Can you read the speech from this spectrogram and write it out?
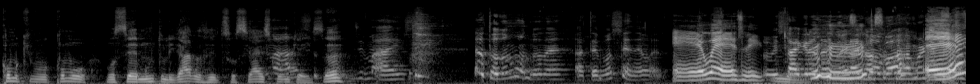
Como que como você é muito ligado às redes sociais? Como que é isso? Hã? Demais. Não, todo mundo, né? Até você, né, Wesley? É, Wesley. O Instagram da Wesley nossa, pelo amor de É?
